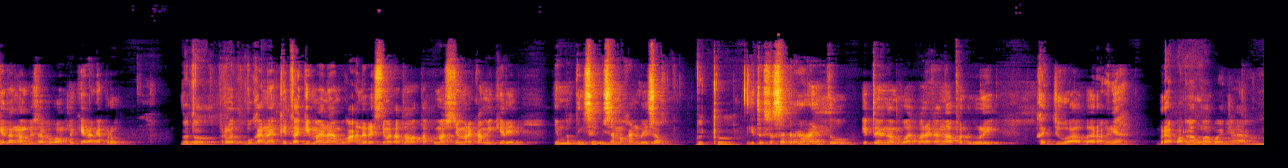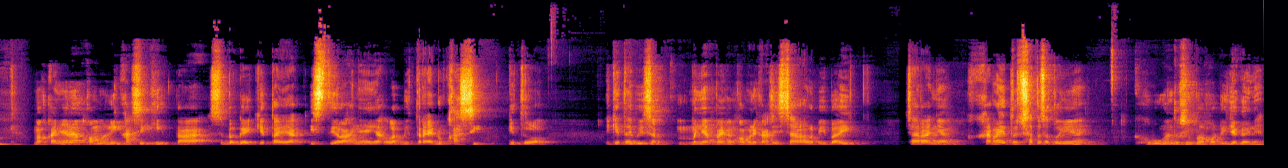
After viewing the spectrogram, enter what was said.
kita nggak bisa bohong pikirannya perut. Betul. Perut bukan kita gimana, bukan underestimate atau tapi maksudnya mereka mikirin yang penting saya bisa makan besok. Betul. Gitu sesederhana itu. Itu yang ngebuat mereka nggak peduli kejual barangnya berapapun. Berapa banyak, Nah, kan? makanya lah komunikasi kita sebagai kita yang istilahnya ya lebih teredukasi gitu loh. Kita bisa menyampaikan komunikasi secara lebih baik. Caranya karena itu satu-satunya hubungan tuh simpel kok dijaganya.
